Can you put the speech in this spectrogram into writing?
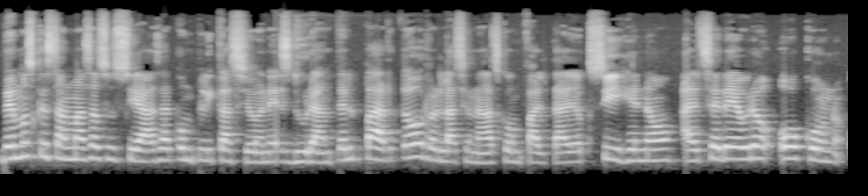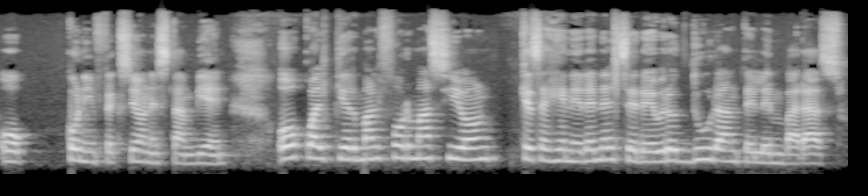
vemos que están más asociadas a complicaciones durante el parto relacionadas con falta de oxígeno al cerebro o con, o con infecciones también, o cualquier malformación que se genere en el cerebro durante el embarazo.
